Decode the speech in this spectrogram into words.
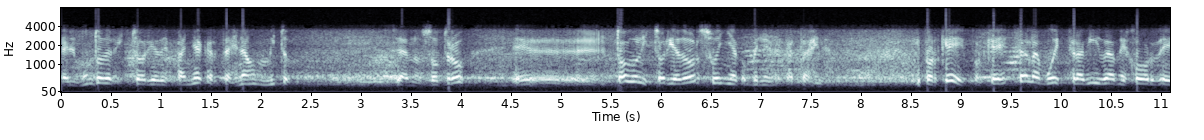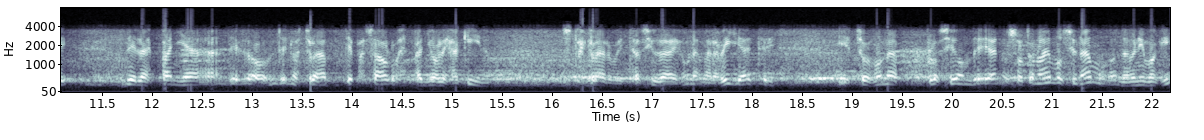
el mundo de la historia de España, Cartagena es un mito. O sea, nosotros, eh, todo el historiador sueña con venir a Cartagena. ¿Y por qué? Porque esta es la muestra viva mejor de, de la España, de, lo, de nuestros los españoles aquí, ¿no? Está claro, esta ciudad es una maravilla, este, y esto es una explosión de... Nosotros nos emocionamos cuando venimos aquí.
